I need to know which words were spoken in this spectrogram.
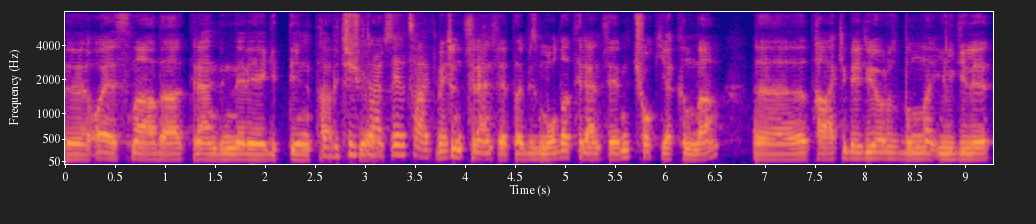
e, o esnada trendin nereye gittiğini Tabii bütün tartışıyoruz. trendleri takip Bütün ediyoruz. trendleri tabii biz moda trendlerini çok yakından e, takip ediyoruz. Bununla ilgili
